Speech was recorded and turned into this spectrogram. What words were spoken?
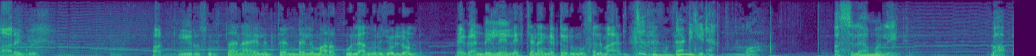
മാറിക്ക് ഫക്കീർ സുൽത്താനായാലും തെണ്ടൽ മറക്കൂല എന്നൊരു ചൊല്ലുണ്ട് കണ്ടില്ലേ ലക്ഷണം കെട്ട ഒരു മുസൽമാൻ. അസ്സലാമലൈക്കും. ബാപ്പ?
